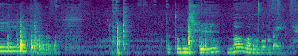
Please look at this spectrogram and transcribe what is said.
oke kita tumis dulu bawang bombaynya.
